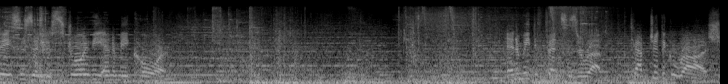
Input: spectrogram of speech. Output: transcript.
bases and destroy the enemy core. Enemy defenses are up. Capture the garage.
